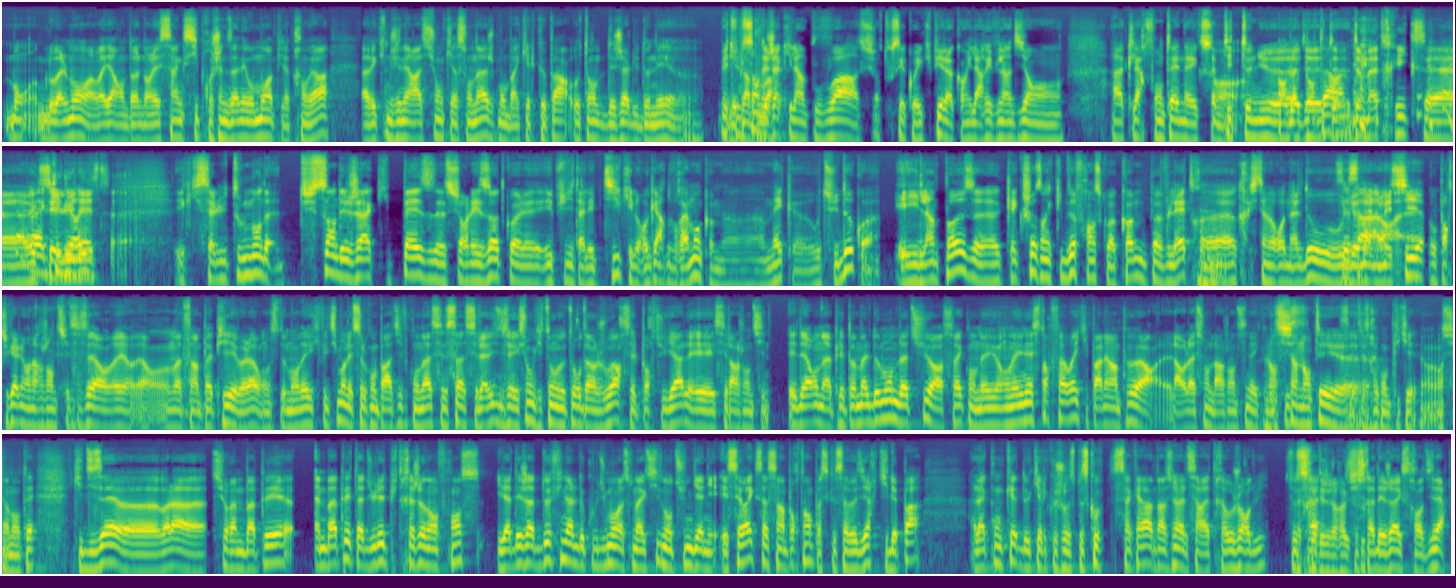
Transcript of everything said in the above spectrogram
bon, globalement, on va dire dans, les 5-6 prochaines années au moins, puis après on verra, avec une génération qui a son âge, bon, bah, quelque part, autant déjà lui donner. Euh, mais tu sens déjà qu'il a un pouvoir sur tous ses coéquipiers, là, quand il arrive lundi en, à Clairefontaine avec sa petite tenue euh, de, Matrix, euh, avec ses lunettes, et qui salue tout le monde tu sens déjà qu'il pèse sur les autres, quoi. Et puis t'as les petits qui le regardent vraiment comme un, mec euh, au-dessus d'eux, quoi. Et il impose euh, quelque chose en équipe de France, quoi, comme peuvent l'être euh, Cristiano Ronaldo ou Lionel Messi au Portugal et en Argentine. C'est ça. On a fait un papier, voilà, on se demandait qu'effectivement les seuls comparatifs qu'on a, c'est ça, c'est la vie d'une sélection qui tourne autour d'un joueur, c'est le Portugal et c'est l'Argentine. Et d'ailleurs, on a appelé pas mal de monde là-dessus. Alors c'est vrai qu'on a eu, on a une Nestor Fabré qui parlait un peu, alors la relation de l'Argentine avec l'ancien Nantais, c'était très compliqué, l'ancien Nantais, qui disait, voilà, sur Mbappé Mbappé est adulé depuis très jeune en France. Il a déjà deux finales de Coupe du Monde à son actif, dont une gagnée. Et c'est vrai que ça, c'est important parce que ça veut dire qu'il n'est pas à la conquête de quelque chose. Parce que sa carrière internationale s'arrêterait aujourd'hui. Ce, serait, ce serait déjà extraordinaire.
